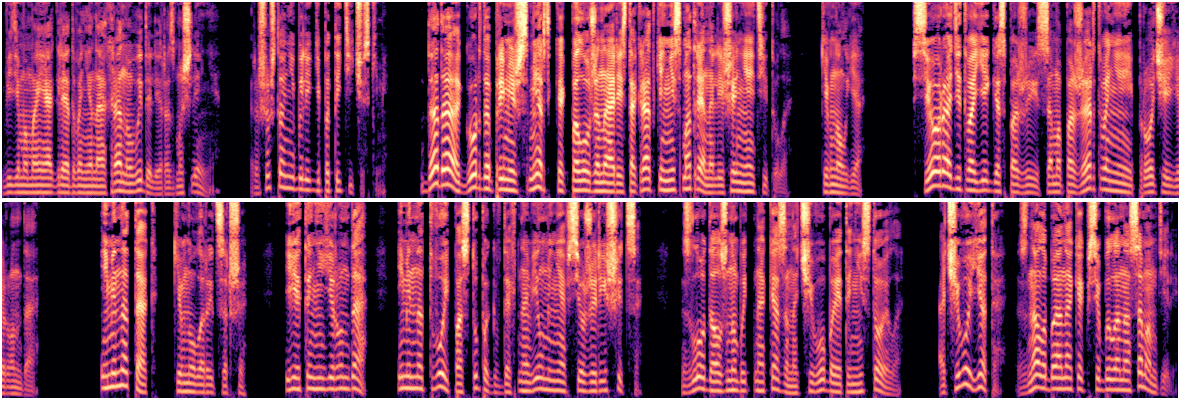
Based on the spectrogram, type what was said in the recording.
Видимо, мои оглядывания на охрану выдали размышления. Хорошо, что они были гипотетическими. «Да-да, гордо примешь смерть, как положено аристократке, несмотря на лишение титула», — кивнул я. «Все ради твоей госпожи, самопожертвование и прочая ерунда». «Именно так», — кивнула рыцарша. «И это не ерунда. Именно твой поступок вдохновил меня все же решиться. Зло должно быть наказано, чего бы это ни стоило. А чего я-то? Знала бы она, как все было на самом деле.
